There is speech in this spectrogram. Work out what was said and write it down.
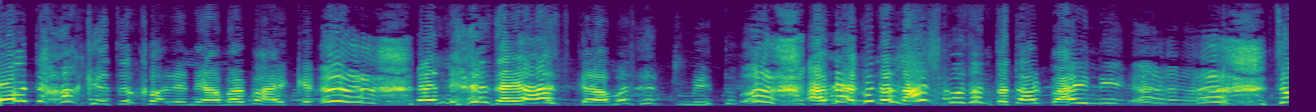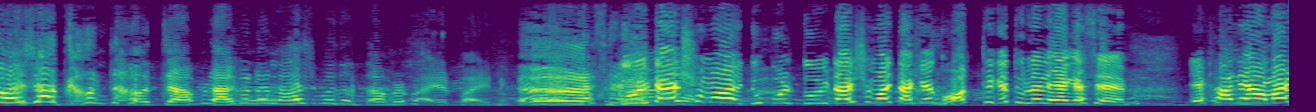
ও তাকে তো করেনি আমার ভাইকে। নিয়ে যায় আজকে আমাদের মৃত্যু। আমরা এখনও লাশ পর্যন্ত তার পাইনি। ছয় সাত ঘণ্টা হচ্ছে আমরা এখনও লাশ পর্যন্ত আমার ভাইয়ের পাইনি। দুইটার সময় দুপুর দুইটার সময় তাকে ঘর থেকে তুলে নিয়ে গেছে। এখানে আমার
